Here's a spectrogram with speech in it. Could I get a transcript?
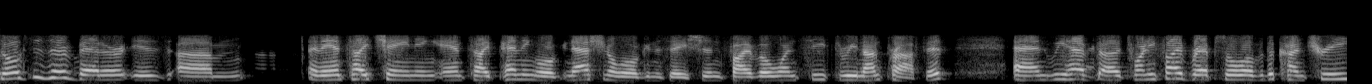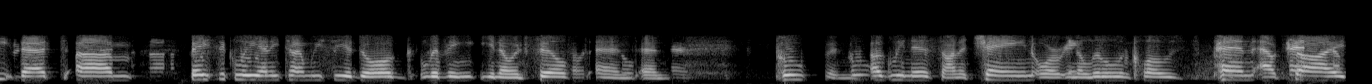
Dogs Deserve Better is um, an anti-chaining, anti-penning or national organization, 501c3 nonprofit, and we have uh, 25 reps all over the country that um, basically anytime we see a dog living, you know, in filth and and poop and ugliness on a chain or in a little enclosed pen outside,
